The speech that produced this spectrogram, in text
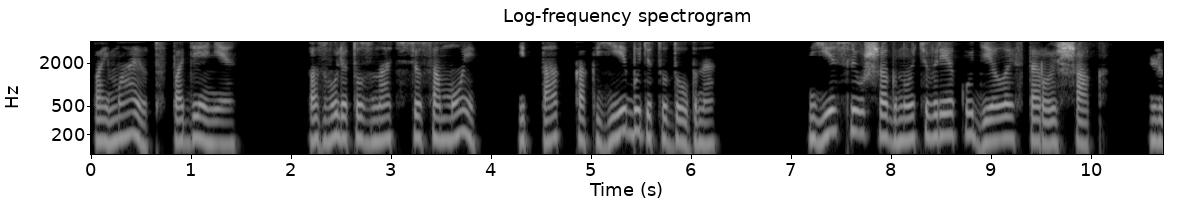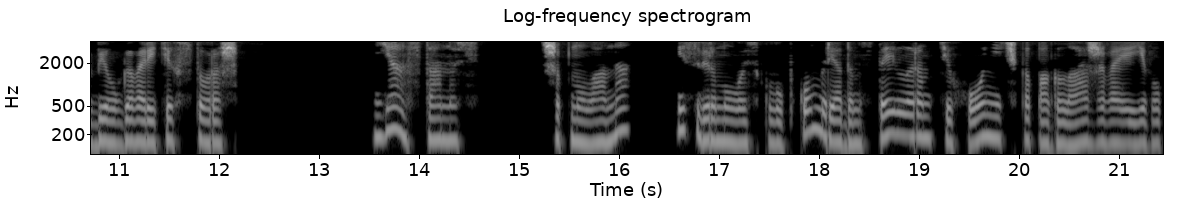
Поймают в падение. Позволят узнать все самой и так, как ей будет удобно. Если уж шагнуть в реку, делай второй шаг, любил говорить их сторож. Я останусь, шепнула она и свернулась клубком рядом с Тейлором, тихонечко поглаживая его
